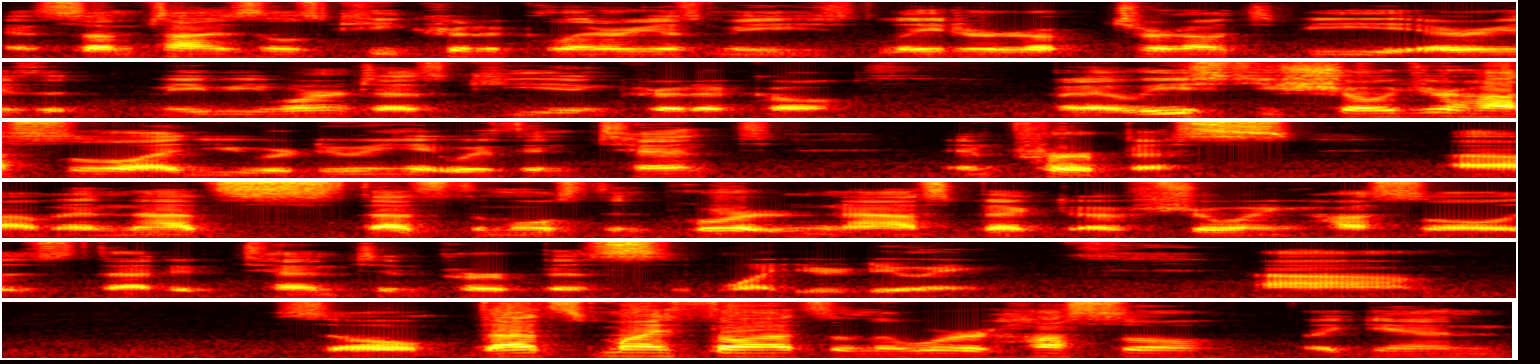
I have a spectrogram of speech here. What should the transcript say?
and sometimes those key critical areas may later turn out to be areas that maybe weren't as key and critical, but at least you showed your hustle and you were doing it with intent and purpose. Um, and that's that's the most important aspect of showing hustle is that intent and purpose in what you're doing. Um, so that's my thoughts on the word hustle. Again,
